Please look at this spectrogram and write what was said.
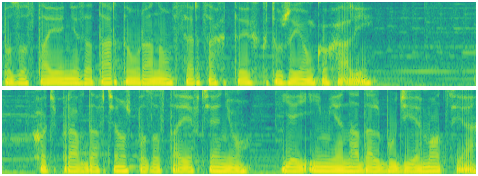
pozostaje niezatartą raną w sercach tych, którzy ją kochali. Choć prawda wciąż pozostaje w cieniu, jej imię nadal budzi emocje,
